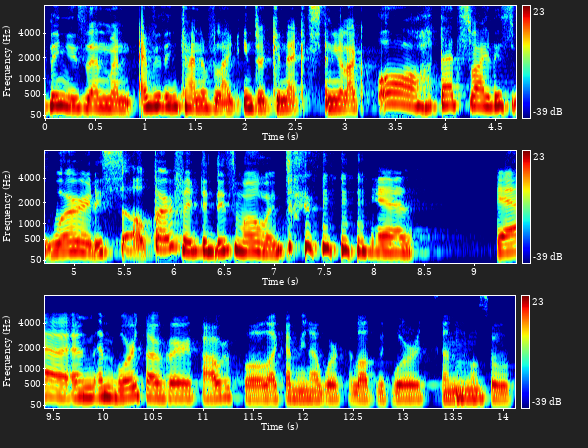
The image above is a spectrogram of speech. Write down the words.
thing is then when everything kind of like interconnects and you're like oh that's why this word is so perfect in this moment yes yeah and and words are very powerful like i mean i work a lot with words and mm. also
